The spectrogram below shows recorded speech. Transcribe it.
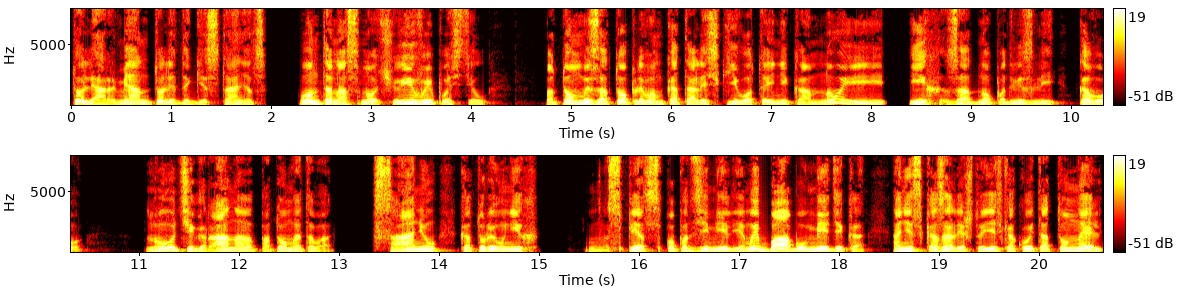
То ли армян, то ли дагестанец. Он-то нас ночью и выпустил. Потом мы за топливом катались к его тайникам, ну и их заодно подвезли. Кого? Ну, Тиграна, потом этого Саню, который у них спец по подземельям, и бабу, медика. Они сказали, что есть какой-то туннель,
